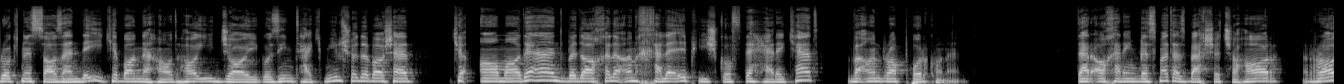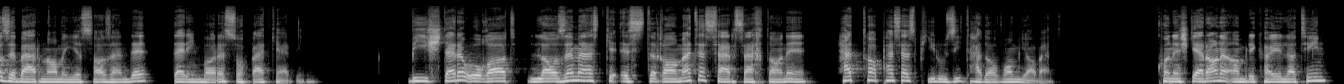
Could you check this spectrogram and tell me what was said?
رکن سازنده ای که با نهادهایی جایگزین تکمیل شده باشد که آماده اند به داخل آن خلع پیشگفته حرکت و آن را پر کنند. در آخرین قسمت از بخش چهار راز برنامه سازنده در این باره صحبت کردیم. بیشتر اوقات لازم است که استقامت سرسختانه حتی پس از پیروزی تداوم یابد. کنشگران آمریکای لاتین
